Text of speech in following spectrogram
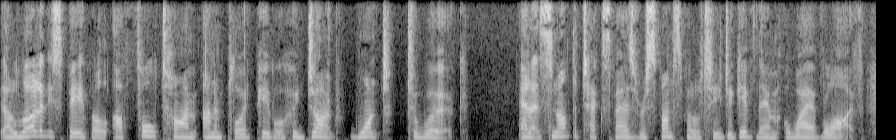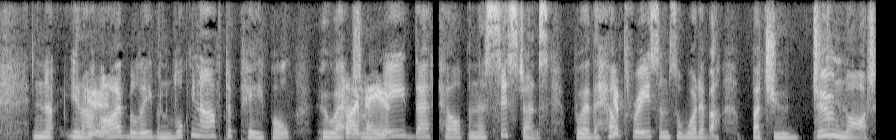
A lot of these people are full time unemployed people who don't want to work and it's not the taxpayer's responsibility to give them a way of life. No, you know, yeah. I believe in looking after people who actually need that help and assistance, whether health yep. reasons or whatever, but you do not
